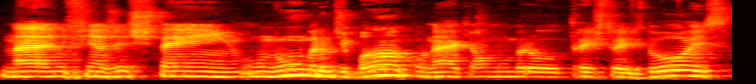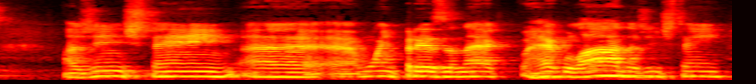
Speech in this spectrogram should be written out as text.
né, enfim, a gente tem um número de banco, né, que é o número 332, a gente tem é, é, uma empresa né, regulada, a gente tem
